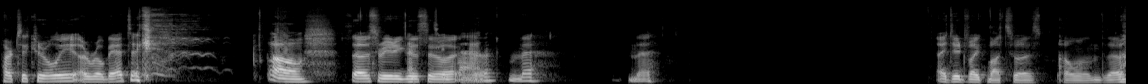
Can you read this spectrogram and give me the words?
particularly a romantic. Oh, so I was reading this and like, eh, meh, meh. I did like Matsuo's poem though.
